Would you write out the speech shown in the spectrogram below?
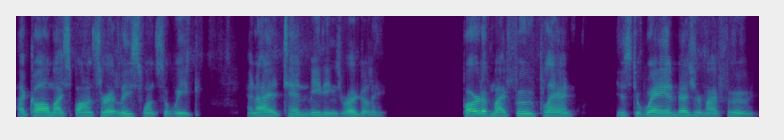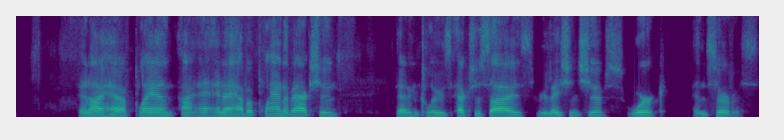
I call my sponsor at least once a week, and I attend meetings regularly. Part of my food plan is to weigh and measure my food, and I have plan and I have a plan of action that includes exercise, relationships, work, and service.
